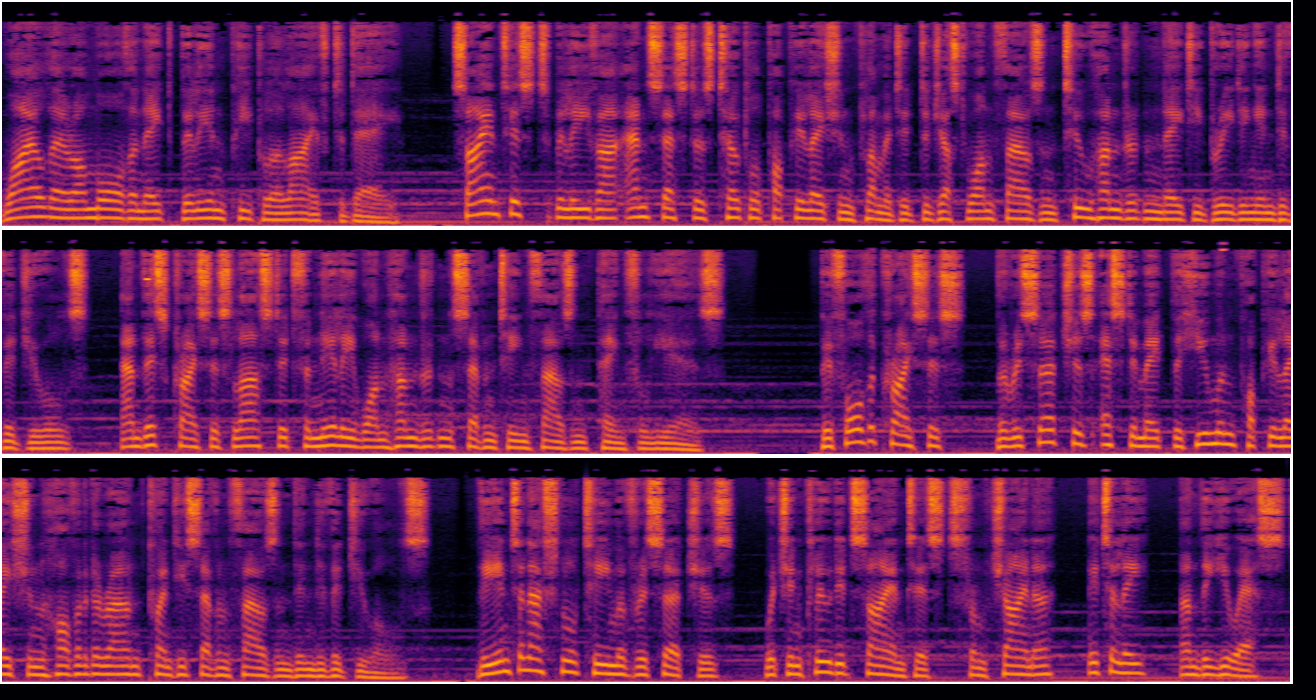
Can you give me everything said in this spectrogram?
While there are more than 8 billion people alive today, Scientists believe our ancestors' total population plummeted to just 1,280 breeding individuals, and this crisis lasted for nearly 117,000 painful years. Before the crisis, the researchers estimate the human population hovered around 27,000 individuals. The international team of researchers, which included scientists from China, Italy, and the US,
